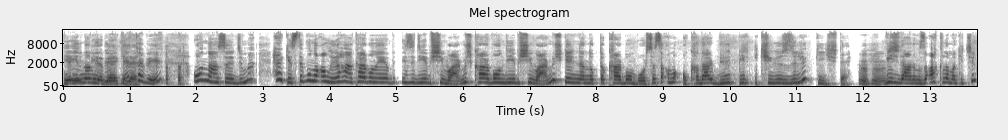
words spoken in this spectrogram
Yayınlamıyor Büyütmeye, belki de. büyütmeye, Tabii. Ondan sonracıma herkes de bunu alıyor. Ha karbon ayak izi diye bir şey varmış. Karbon diye bir şey varmış. Gelinen nokta karbon borsası ama o kadar büyük bir ikiyüzlülük ki işte. Vicdanımızı aklamak için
